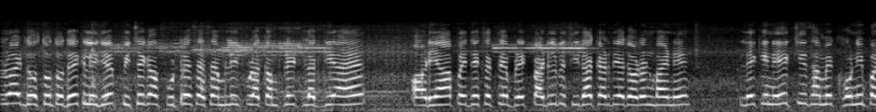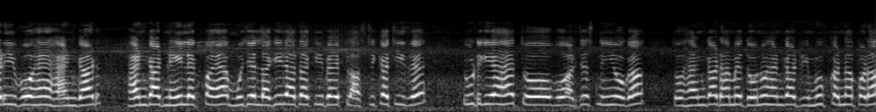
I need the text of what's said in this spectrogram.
right दोस्तों तो देख लीजिए पीछे का फुटरेस असेंबली पूरा कंप्लीट लग गया है और यहाँ पे देख सकते हैं ब्रेक पैडल भी सीधा कर दिया जॉर्डन भाई ने। लेकिन एक चीज़ हमें खोनी पड़ी वो है हैंड गार्ड हैंड गार्ड नहीं लग पाया। मुझे लग ही रहा था कि भाई प्लास्टिक का चीज़ है टूट गया है तो वो एडजस्ट नहीं होगा। तो हैंड गार्ड हमें दोनों हैंड गार्ड रिमूव करना पड़ा।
